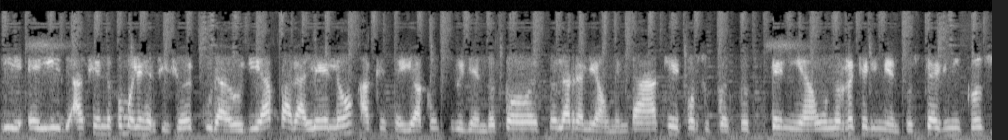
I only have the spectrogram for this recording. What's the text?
e ir haciendo como el ejercicio de curaduría paralelo a que se iba construyendo todo esto de la realidad aumentada que por supuesto tenía unos requerimientos técnicos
